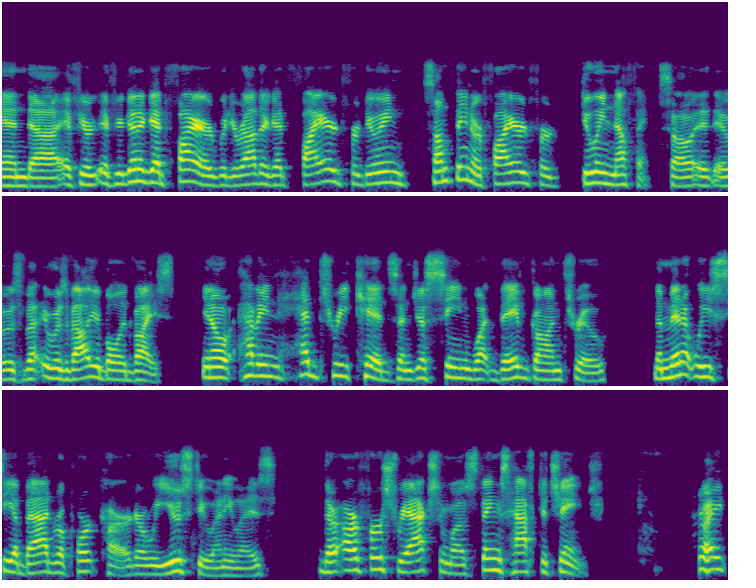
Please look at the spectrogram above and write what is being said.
And uh, if you're if you're going to get fired, would you rather get fired for doing something or fired for doing nothing? So it, it was it was valuable advice. You know, having had three kids and just seeing what they've gone through, the minute we see a bad report card, or we used to, anyways, there our first reaction was things have to change. right?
